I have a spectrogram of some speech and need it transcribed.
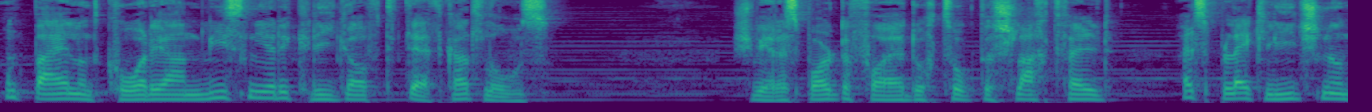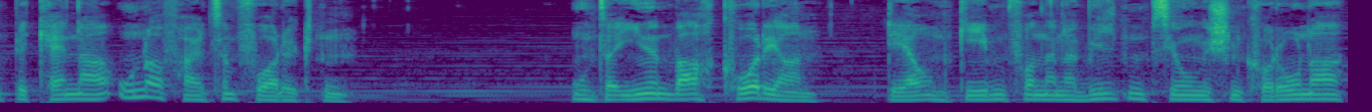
und Beil und Korean ließen ihre Krieger auf die Death Guard los. Schweres Bolterfeuer durchzog das Schlachtfeld, als Black Legion und Bekenner unaufhaltsam vorrückten. Unter ihnen war auch Korian, der, umgeben von einer wilden psionischen Corona,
